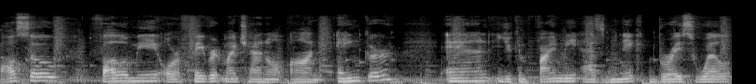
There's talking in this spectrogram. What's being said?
also follow me or favorite my channel on Anchor and you can find me as Nick Bracewell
